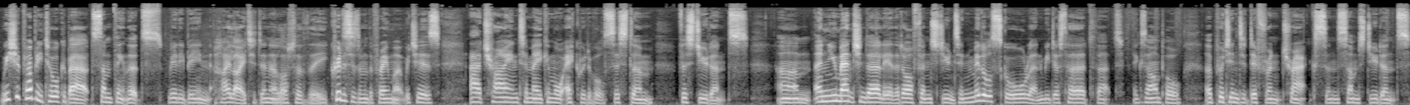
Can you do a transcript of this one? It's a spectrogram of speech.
we should probably talk about something that's really been highlighted in a lot of the criticism of the framework, which is uh, trying to make a more equitable system for students. Um, and you mentioned earlier that often students in middle school, and we just heard that example, are put into different tracks, and some students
